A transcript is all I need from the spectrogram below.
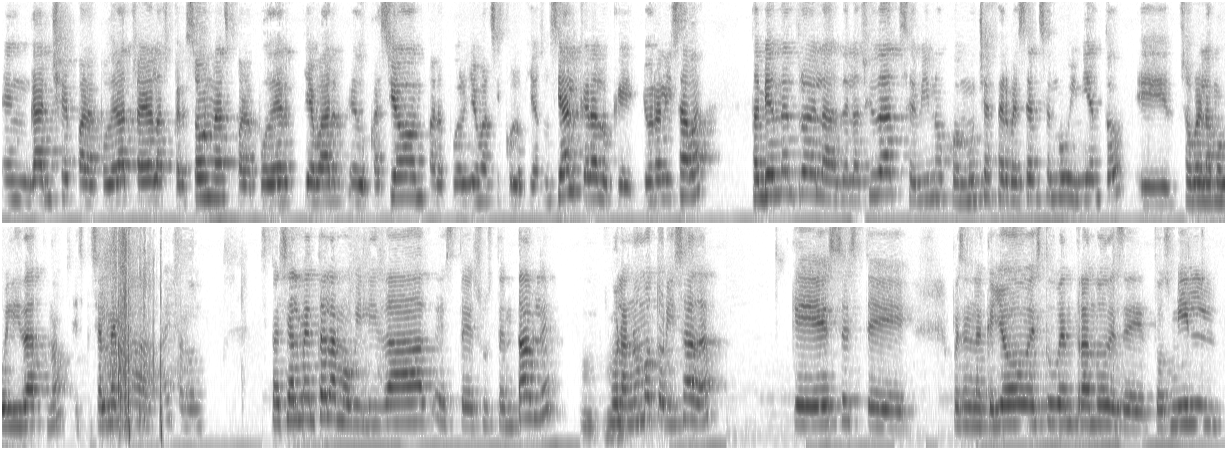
enganche para poder atraer a las personas, para poder llevar educación, para poder llevar psicología social, que era lo que yo realizaba. También dentro de la, de la ciudad se vino con mucha efervescencia en movimiento eh, sobre la movilidad, ¿no? Especialmente, ay, perdón, especialmente la movilidad este, sustentable, o la no motorizada, que es este, pues en la que yo estuve entrando desde 2000,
